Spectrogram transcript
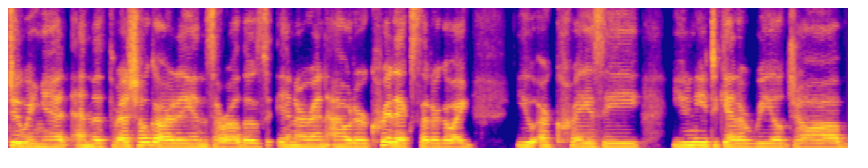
doing it and the threshold guardians are all those inner and outer critics that are going you are crazy. You need to get a real job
